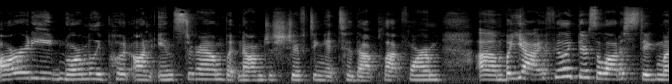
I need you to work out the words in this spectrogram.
already normally put on Instagram but now I'm just shifting it to that platform. Um, but yeah I feel like there's a lot of stigma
